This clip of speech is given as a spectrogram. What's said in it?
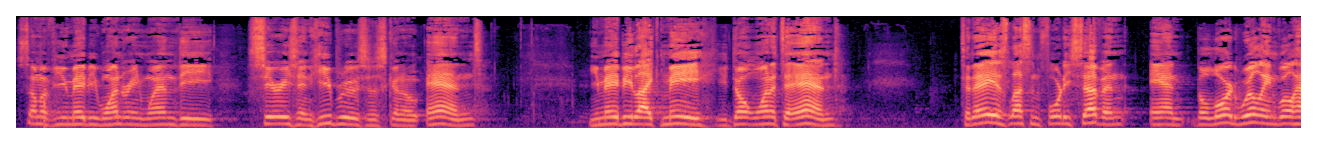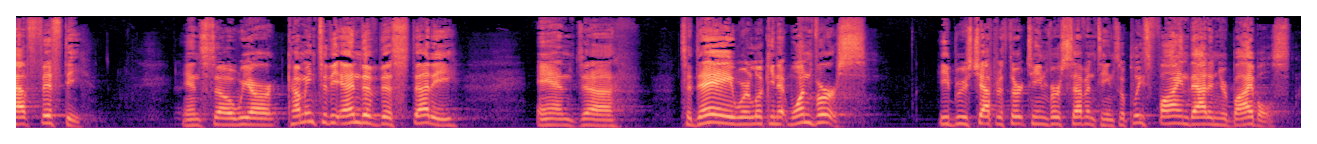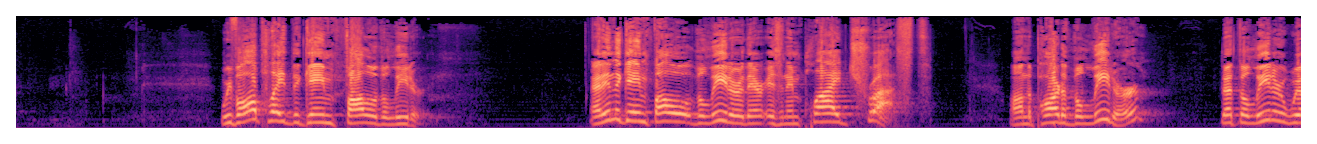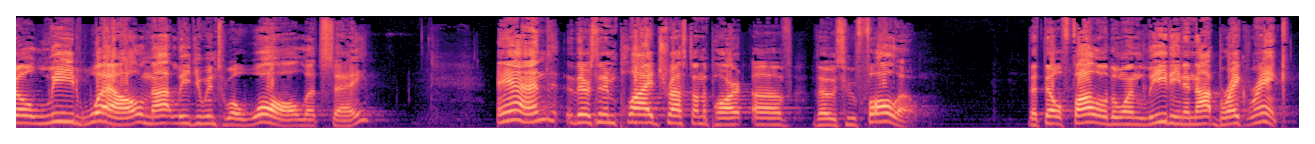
Some of you may be wondering when the series in Hebrews is going to end. You may be like me, you don't want it to end. Today is lesson 47, and the Lord willing, we'll have 50. And so we are coming to the end of this study, and uh, today we're looking at one verse Hebrews chapter 13, verse 17. So please find that in your Bibles. We've all played the game Follow the Leader. And in the game Follow the Leader, there is an implied trust on the part of the leader that the leader will lead well, not lead you into a wall, let's say. And there's an implied trust on the part of those who follow. That they'll follow the one leading and not break rank.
